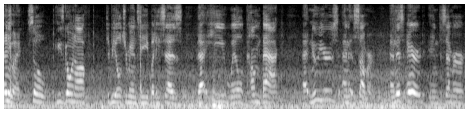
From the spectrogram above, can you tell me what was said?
Anyway, so he's going off to be Ultraman Z, but he says that he will come back at New Year's and at summer. And this aired in December,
